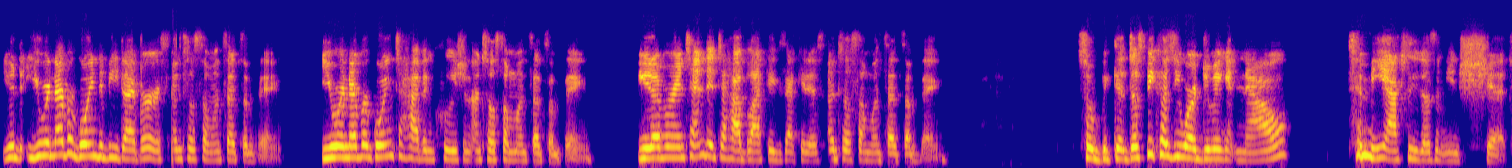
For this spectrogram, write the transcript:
You, you were never going to be diverse until someone said something. You were never going to have inclusion until someone said something. You never intended to have Black executives until someone said something. So because just because you are doing it now, to me actually doesn't mean shit.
